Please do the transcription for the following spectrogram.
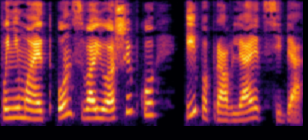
Понимает он свою ошибку и поправляет себя.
